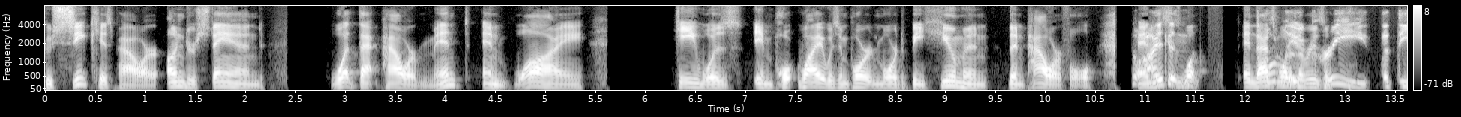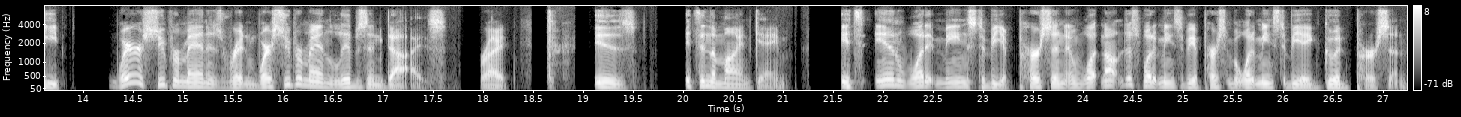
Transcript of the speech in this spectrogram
who seek his power, understand what that power meant and why he was impor- why it was important more to be human than powerful. So and I this is what and that's totally one of the reasons that the where Superman is written, where Superman lives and dies, right, is it's in the mind game. It's in what it means to be a person and what not just what it means to be a person, but what it means to be a good person.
